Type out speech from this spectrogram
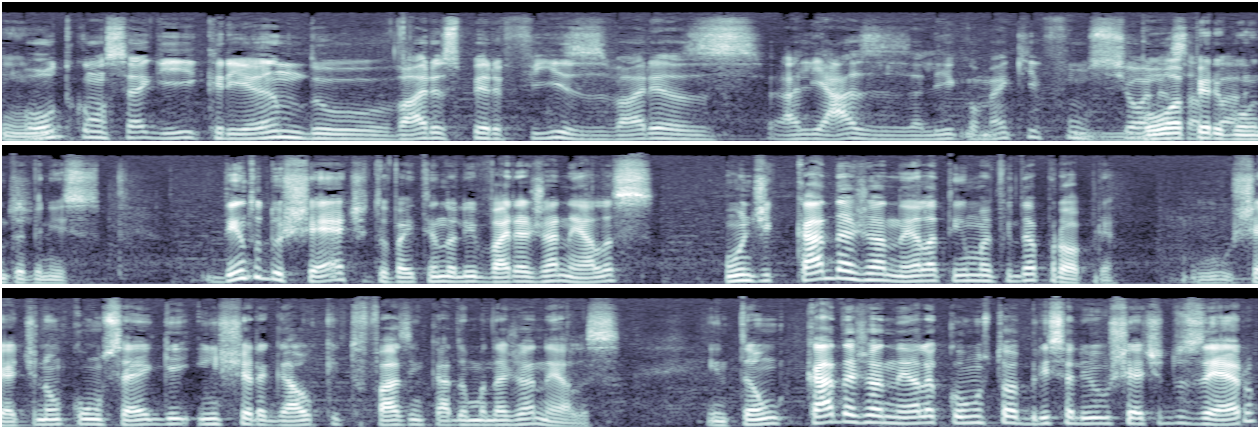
Uhum. Ou tu consegue ir criando vários perfis, várias aliases ali? Como é que funciona Boa essa pergunta, parte? Vinícius. Dentro do chat, tu vai tendo ali várias janelas, onde cada janela tem uma vida própria. O chat não consegue enxergar o que tu faz em cada uma das janelas. Então, cada janela é como se tu abrisse ali o chat do zero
